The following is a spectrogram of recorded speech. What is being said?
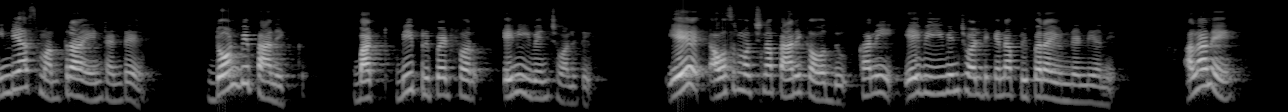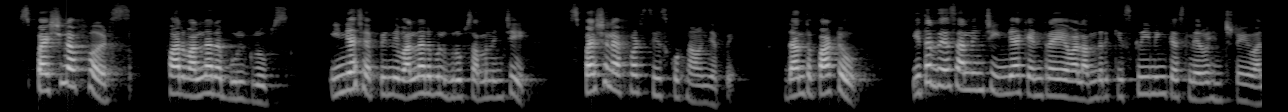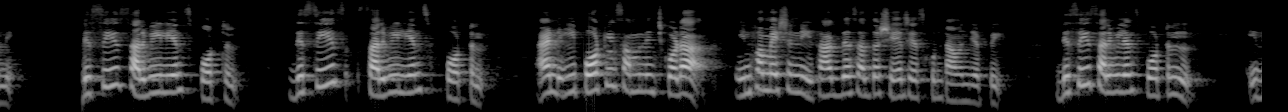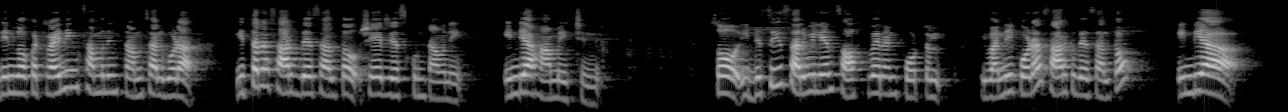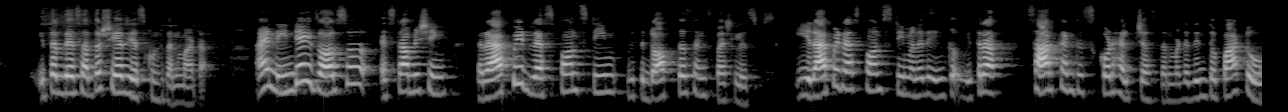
India's మంత్ర ఏంటంటే don't be panic but be prepared for any eventuality ఏ అవసరం వచ్చినా panic అవ్వద్దు కానీ ఏవి ఈవెంచువాలిటీకైనా prepare అయి ఉండండి అని. అలానే special efforts for vulnerable groups India చెప్పింది వల్నరబుల్ గ్రూప్ సంబంధించి స్పెషల్ ఎఫర్ట్స్ తీసుకుంటున్నామని చెప్పి. దాంతోపాటు ఇతర దేశాల నుంచి ఇండియాకి ఎంటర్ అయ్యే వాళ్ళందరికీ స్క్రీనింగ్ టెస్ట్ నిర్వహించడం ఇవన్నీ. Disease surveillance portal disease surveillance portal and ఈ పోర్టల్కి సంబంధించి కూడా ఇన్ఫర్మేషన్ని సార్క్ దేశాలతో షేర్ చేసుకుంటామని చెప్పి. డిసీజ్ సర్వీలెన్స్ పోర్టల్ దీనికి ఒక ట్రైనింగ్ సంబంధించిన అంశాలు కూడా ఇతర సార్క్ దేశాలతో షేర్ చేసుకుంటామని ఇండియా హామీ ఇచ్చింది. సో ఈ disease surveillance software and portal ఇవన్నీ కూడా సార్క్ దేశాలతో ఇండియా ఇతర దేశాలతో షేర్ చేసుకుంటుంది అనమాట and India is also establishing rapid response team with doctors and specialists. ఈ ర్యాపిడ్ రెస్పాన్స్ టీమ్ అనేది ఇంకా ఇతర సార్ కంట్రీస్ కూడా హెల్ప్ చేస్తుంది అనమాట దీంతో పాటు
